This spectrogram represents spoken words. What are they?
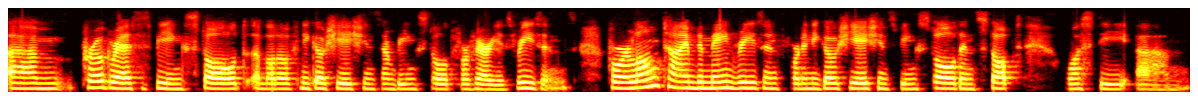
um, progress is being stalled, a lot of negotiations are being stalled for various reasons. For a long time, the main reason for the negotiations being stalled and stopped was the um,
